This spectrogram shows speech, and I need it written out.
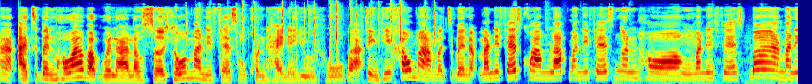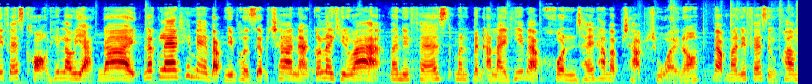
าก อาจจะเป็นเพราะว่าแบบเวลาเราเซิร์ชคำว่า manifest ของคนไทยใน YouTube อะสิ่งที่เข้ามามันจะเป็นแบบ manifest ความรัก manifest เงินทอง manifest บ้าน manifest ของที่เราอยากได้ แรก ๆ ที่เมย์แบบมี perception น่ะก็เลยคิดว่า manifest มันเป็นอะไรที่แบบคนใช้ทำแบบฉาบฉวยเนาะแบบ manifest ถึงความ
